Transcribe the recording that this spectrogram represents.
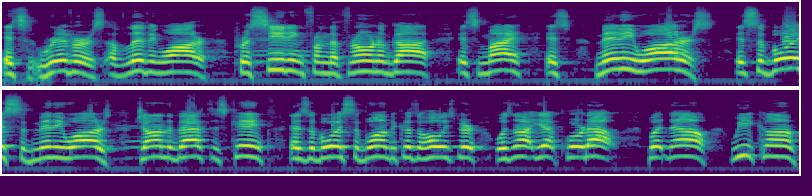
it's rivers of living water proceeding from the throne of God. It's my it's many waters. It's the voice of many waters. John the Baptist came as the voice of one because the Holy Spirit was not yet poured out. But now we come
